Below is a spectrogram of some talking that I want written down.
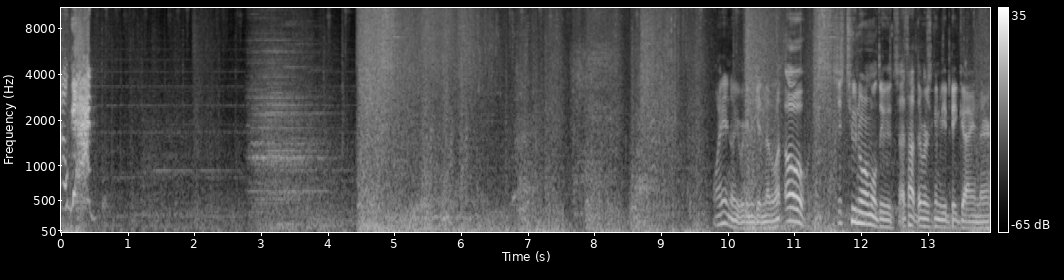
Oh god! Oh, I didn't know you were gonna get another one. Oh, just two normal dudes. I thought there was gonna be a big guy in there.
